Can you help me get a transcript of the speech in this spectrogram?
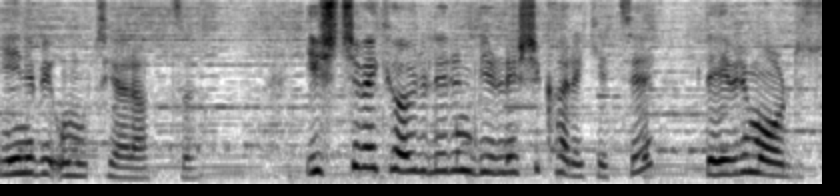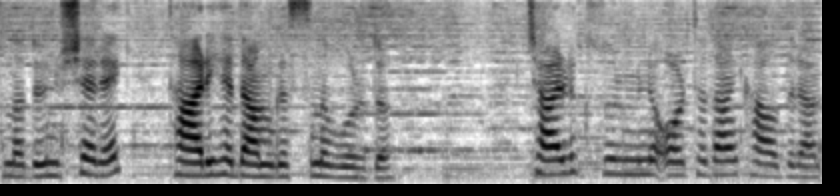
yeni bir umut yarattı. İşçi ve köylülerin birleşik hareketi devrim ordusuna dönüşerek tarihe damgasını vurdu. Çarlık zulmünü ortadan kaldıran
